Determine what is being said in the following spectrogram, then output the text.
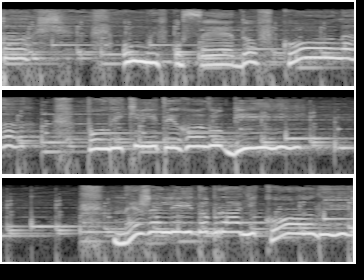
Дощ умив усе довкола, поли квіти голубі, не жалій добра ніколи,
